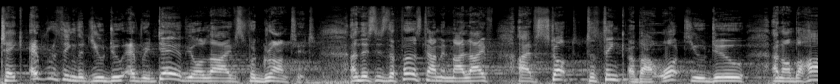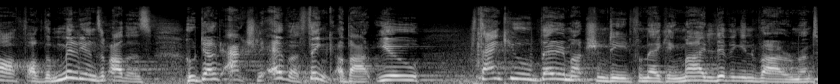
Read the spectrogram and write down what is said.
take everything that you do every day of your lives for granted. And this is the first time in my life I've stopped to think about what you do, and on behalf of the millions of others who don't actually ever think about you, Thank you very much indeed for making my living environment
